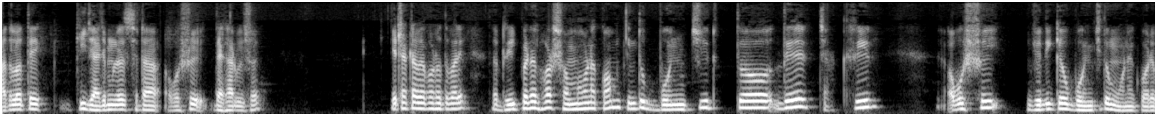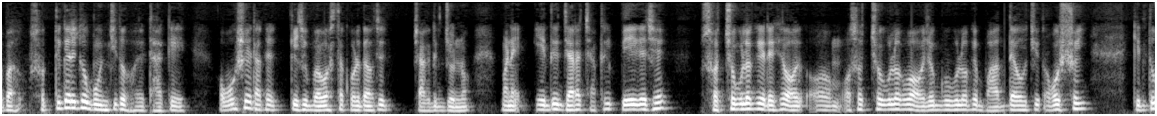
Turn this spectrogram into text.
আদালতে কী জাজমেন্ট সেটা অবশ্যই দেখার বিষয়। এটা একটা ব্যাপার হতে পারে। রিপ্যানেল হওয়ার সম্ভাবনা কম, কিন্তু বঞ্চিতদের চাকরির অবশ্যই যদি কেউ বঞ্চিত মনে করে বা সত্যিকারে কেউ বঞ্চিত হয়ে থাকে, অবশ্যই তাকে কিছু ব্যবস্থা করে দেওয়া উচিত চাকরির জন্য। মানে এদের যারা চাকরি পেয়ে গেছে, স্বচ্ছগুলোকে রেখে অস্বচ্ছগুলোকে বা অযোগ্যগুলোকে বাদ দেওয়া উচিত অবশ্যই। কিন্তু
